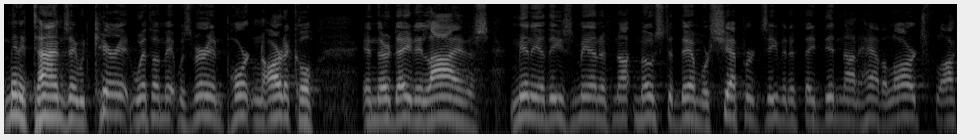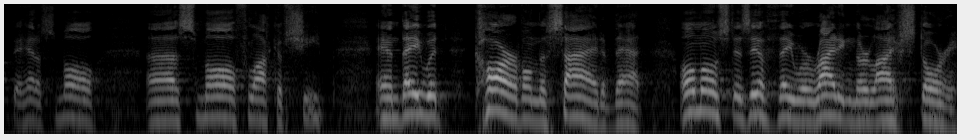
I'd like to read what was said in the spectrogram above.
many times they would carry it with them. It was a very important article in their daily lives. Many of these men, if not most of them, were shepherds. Even if they did not have a large flock, they had a small, uh, small flock of sheep. And they would carve on the side of that, almost as if they were writing their life story.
